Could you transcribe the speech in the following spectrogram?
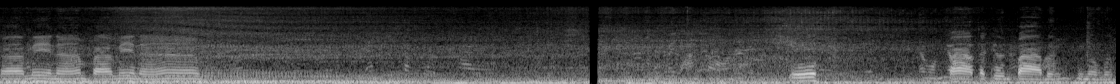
ปลาแม่น้ำปลาแม่น้ปรากฏไทยไม่ถามต่อนะำโอ้แต่ผมยอมปลาตระกูลปลาเบิ้งพี่น้องเบิ้ง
